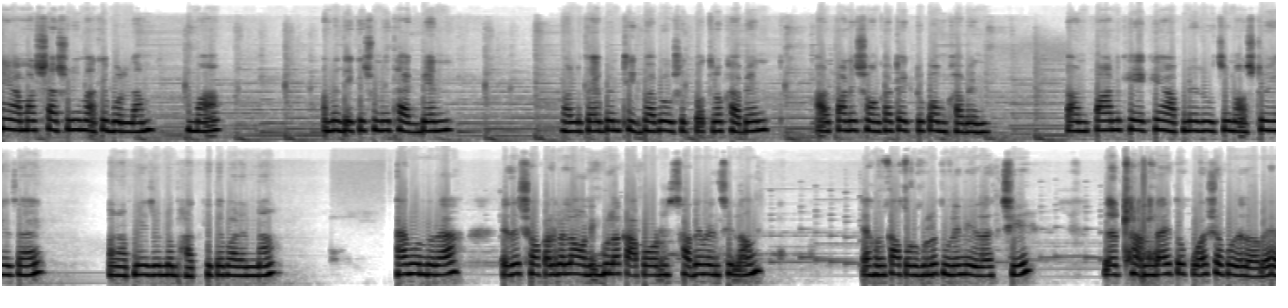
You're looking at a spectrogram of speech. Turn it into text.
হ্যাঁ আমার শাশুড়ি মাকে বললাম, মা, আপনি দেখে শুনে থাকবেন, ভালো থাকবেন, ঠিকভাবে ওষুধপত্র খাবেন। আর পানের সংখ্যাটা একটু কম খাবেন। কারণ পান খেয়ে খেয়ে আপনার রুচি নষ্ট হয়ে যায় কারণ আপনি এই জন্য ভাত খেতে পারেন না। হ্যাঁ বন্ধুরা, এদের সকালবেলা অনেকগুলো কাপড় ছাদে মেলছিলাম। এখন কাপড়গুলো তুলে নিয়ে যাচ্ছি। ঠান্ডায় তো কুয়াশা পড়ে যাবে।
